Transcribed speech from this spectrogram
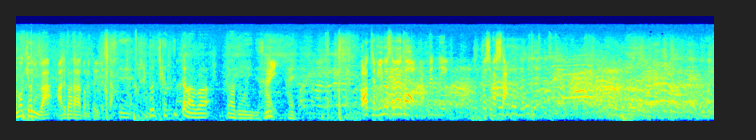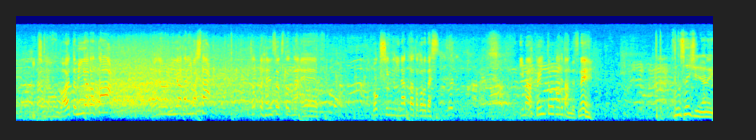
この距離はアルバラードの距離ですか、えー、どっちかって言ったらアルバラードがいいですね、はい、はい、おっと右のストレート。面にヒットしました。1ラウンドあっと右当たった。和田の右当たりました。ちょっと変則とね、えー、ボクシングになったところです。今フェイントをかけたんですね、この選手にはね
